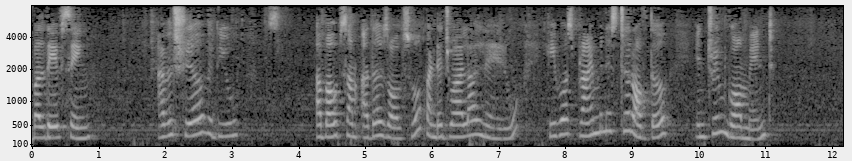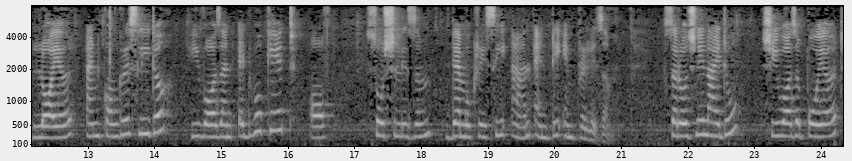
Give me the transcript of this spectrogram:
Baldev Singh. I will share with you about some others also. Pandit Jawaharlal Nehru he was Prime Minister of the interim government, lawyer, and Congress leader. He was an advocate of socialism, democracy, and anti imperialism. Sarojini Naidu, she was a poet,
